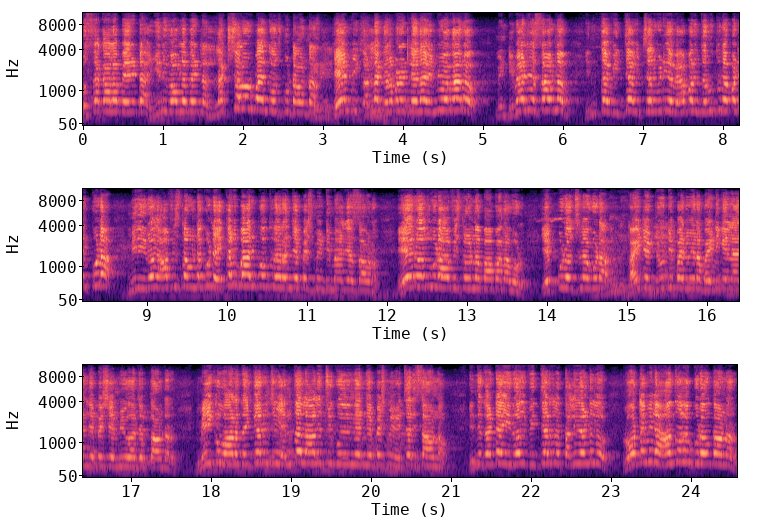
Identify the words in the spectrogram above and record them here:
పుస్తకాల పేరిట యూనిఫామ్ల పేరిట లక్షల రూపాయలు దోచుకుంటా ఉంటారు. ఏం మీ కళ్ళ కనబడట్లేదా ఎంఈఓ గారు? మేము డిమాండ్ చేస్తా ఉన్నాం. విద్యా విచ్చలవిడిగా వ్యాపారం జరుగుతున్నప్పటికీ కూడా మీరు ఈ రోజు ఆఫీస్లో ఉండకుండా ఎక్కడికి పారిపోతున్నారని అని చెప్పేసి మేము డిమాండ్ చేస్తా ఉన్నాం. ఏ రోజు కూడా ఆఫీస్లో ఉన్న పాప కూడా ఎప్పుడు వచ్చినా కూడా బయట డ్యూటీ పని మీద బయటికి వెళ్ళాలని చెప్పేసి ఎంఈఓ గారు చెప్తా ఉంటారు. మీకు వాళ్ళ దగ్గర నుంచి ఎంత లాలుచి కుదిరింది అని చెప్పేసి మేము హెచ్చరిస్తా ఉన్నాం. ఎందుకంటే ఈ రోజు విద్యార్థుల తల్లిదండ్రులు రోడ్ల మీద ఆందోళనకు గురవుతా ఉన్నారు.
